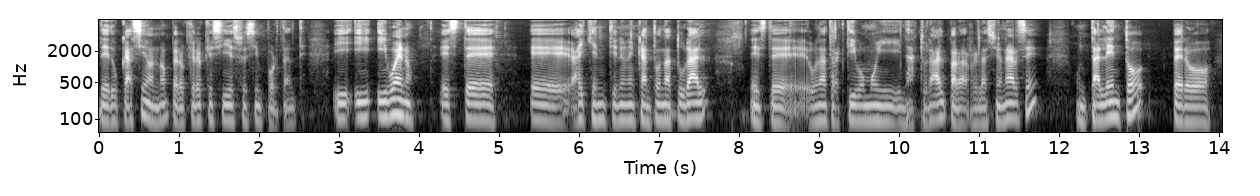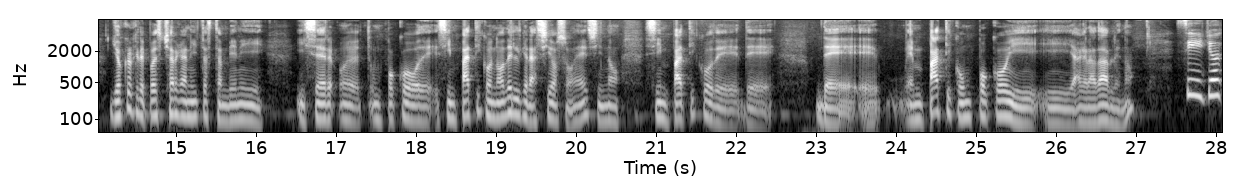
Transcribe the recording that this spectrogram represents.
educación, ¿no? Pero creo que sí, eso es importante. Y, y, y bueno, este, eh, hay quien tiene un encanto natural este, un atractivo muy natural para relacionarse, un talento, pero yo creo que le puedes echar ganitas también y, ser eh, un poco de, simpático, no del gracioso, eh, sino simpático de, de, eh, empático un poco y, agradable, ¿no? Sí, yo,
